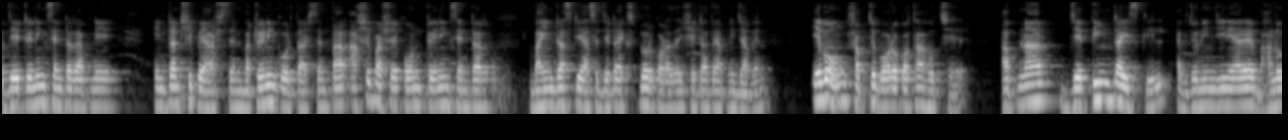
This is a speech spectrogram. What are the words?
যে ট্রেনিং সেন্টারে আপনি ইন্টার্নশিপে আসছেন বা ট্রেনিং করতে আসছেন, তার আশেপাশে কোন ট্রেনিং সেন্টার বা ইন্ডাস্ট্রি আছে যেটা এক্সপ্লোর করা যায় সেটাতে আপনি যাবেন। এবং সবচেয়ে বড় কথা হচ্ছে, আপনার যে তিনটা স্কিল একজন ইঞ্জিনিয়ারের ভালো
